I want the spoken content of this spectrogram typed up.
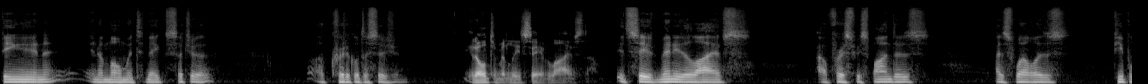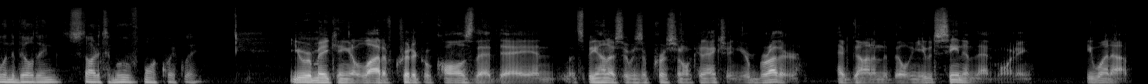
being in, in a moment to make such a, a critical decision. It ultimately saved lives, though. It saved many of the lives. Our first responders, as well as people in the building, started to move more quickly. You were making a lot of critical calls that day, and let's be honest, there was a personal connection. Your brother had gone in the building. You had seen him that morning. He went up.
